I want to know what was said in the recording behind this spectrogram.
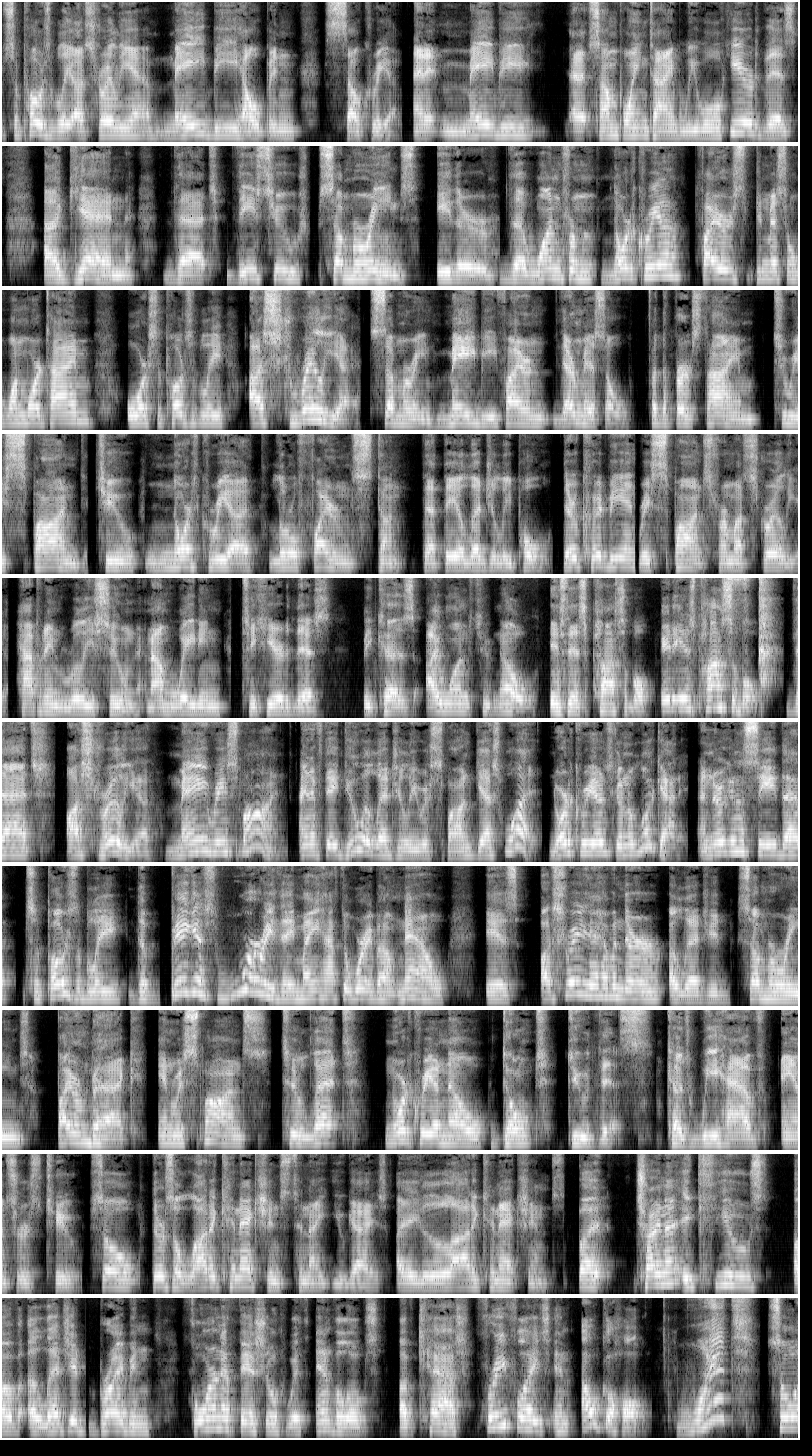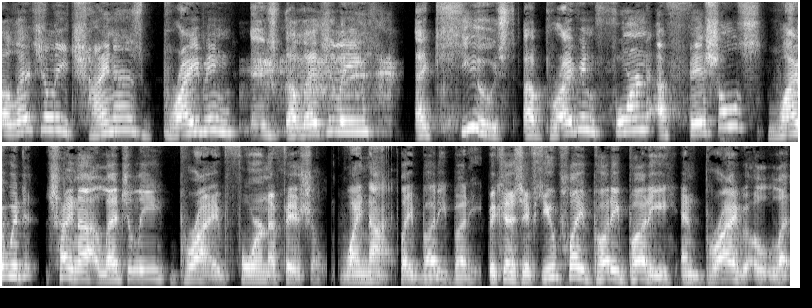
supposedly Australia may be helping South Korea, and it may be at some point in time we will hear this again that these two submarines either the one from North Korea fires a missile one more time, or supposedly Australia submarine may be firing their missile for the first time to respond to North Korea little firing stunt that they allegedly pulled. There could be a response from Australia happening really soon, and I'm waiting to hear this because I want to know is this possible? It is possible that Australia may respond. And if they do allegedly respond, guess what? North Korea is going to look at it and they're going to see that supposedly the biggest worry they might have to worry about now is Australia having their alleged submarines firing back in response to let North Korea know don't do this because we have answers too. So there's a lot of connections tonight, you guys. A lot of connections. But China accused of alleged bribing foreign officials with envelopes of cash, free flights, and alcohol. What? So allegedly China's bribing is allegedly accused of bribing foreign officials? Why would China allegedly bribe foreign officials? Why not play buddy buddy? Because if you play buddy buddy and bribe,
